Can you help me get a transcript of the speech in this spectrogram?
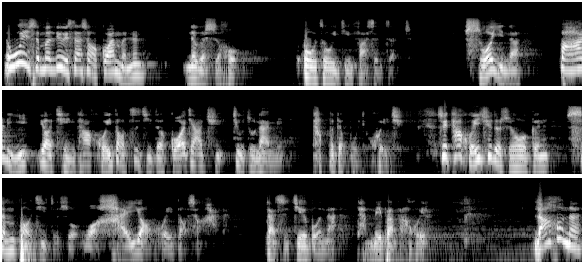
那为什么六月三十号关门呢？那个时候，欧洲已经发生战争，所以呢，巴黎要请他回到自己的国家去救助难民。他不得不回去，所以他回去的时候跟《申报》记者说：“我还要回到上海来。”但是结果呢，他没办法回来。然后呢，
